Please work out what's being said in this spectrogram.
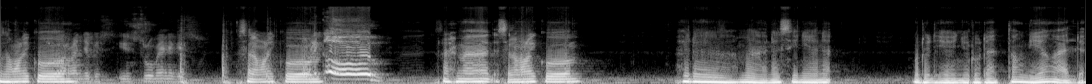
Assalamualaikum. Suaranya guys, instrumennya guys. Assalamualaikum. Assalamualaikum. Rahmat. Assalamualaikum. Aduh, mana sih ini anak? Udah dia nyuruh datang, dia nggak ada.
